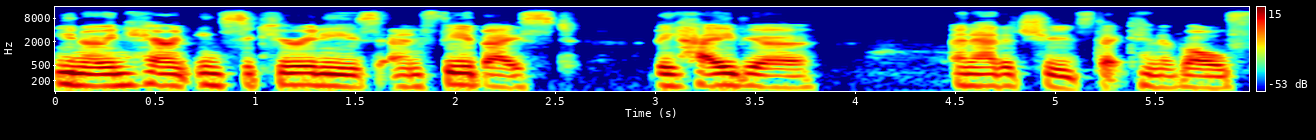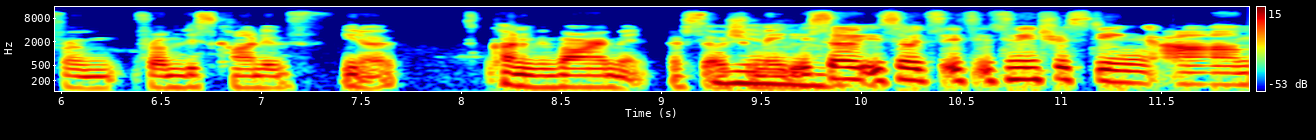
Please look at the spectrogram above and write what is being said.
you know inherent insecurities and fear-based behavior and attitudes that can evolve from from this kind of you know kind of environment of social Yeah. media so so it's it's, it's an interesting um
